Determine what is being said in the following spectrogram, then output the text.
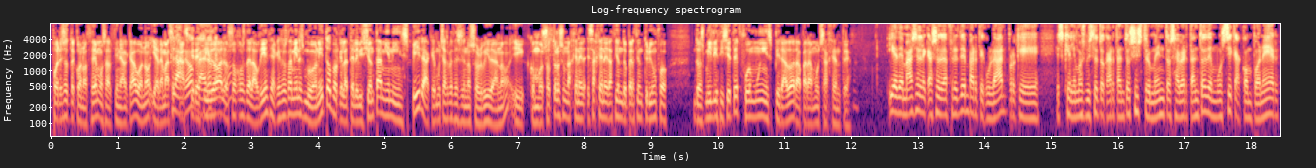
Por eso te conocemos, al fin y al cabo, ¿no? Y además Claro, has crecido claro, a los ojos de la audiencia, que eso también es muy bonito, porque la televisión también inspira, que muchas veces se nos olvida, ¿no? Y con vosotros una gener- esa generación de Operación Triunfo 2017 fue muy inspiradora para mucha gente. Y además en el caso de Alfred en particular, porque es que le hemos visto tocar tantos instrumentos, saber tanto de música, componer,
